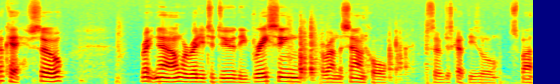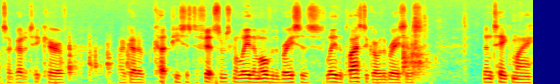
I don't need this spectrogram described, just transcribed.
Okay, so right now we're ready to do the bracing around the sound hole. So I've just got these little spots I've got to take care of. I've got to cut pieces to fit, so I'm just going to lay them over the braces, lay the plastic over the braces, then take my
